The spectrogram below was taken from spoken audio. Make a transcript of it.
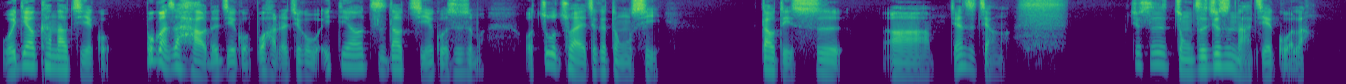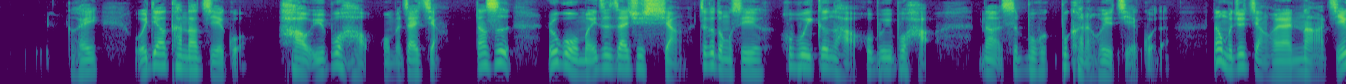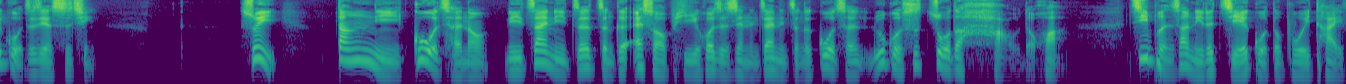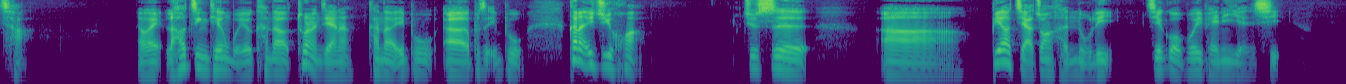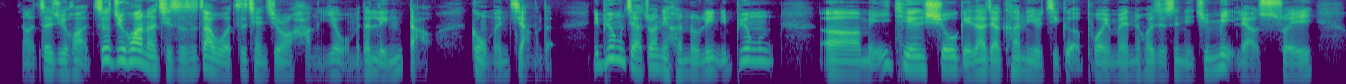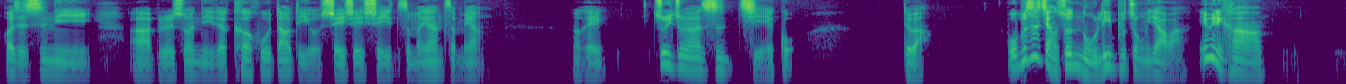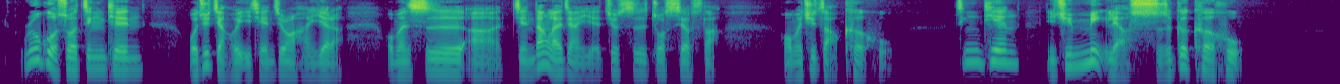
我一定要看到结果。不管是好的结果、不好的结果，我一定要知道结果是什么。我做出来这个东西到底是啊、这样子讲，就是总之就是拿结果了。OK，我一定要看到结果，好与不好我们再讲。但是如果我们一直在去想这个东西会不会更好，会不会不好，那是不会不可能会有结果的。那我们就讲回来拿结果这件事情。所以，当你过程哦，你在你这整个 SOP，或者是你在你整个过程，如果是做得好的话，基本上你的结果都不会太差。OK，然后今天我又看到，突然间呢，看到一部呃，不是一部，看到一句话，就是啊、不要假装很努力，结果不会陪你演戏啊、这句话，这句话呢，其实是在我之前金融行业，我们的领导跟我们讲的。你不用假装你很努力，你不用呃每一天 show 给大家看你有几个 appointment，或者是你去 meet 了谁，或者是你。啊、呃，比如说你的客户到底有谁谁谁怎么样怎么样？OK，最重要的是结果，对吧？我不是讲说努力不重要啊，因为你看啊，如果说今天我就讲回以前金融行业了，我们是、呃，简单来讲也就是做 sales 啦，我们去找客户。今天你去密了十个客户，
